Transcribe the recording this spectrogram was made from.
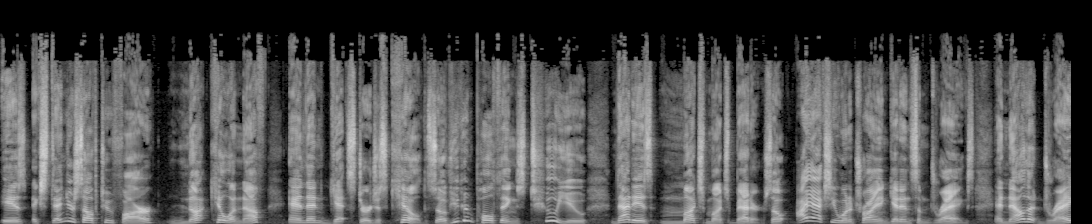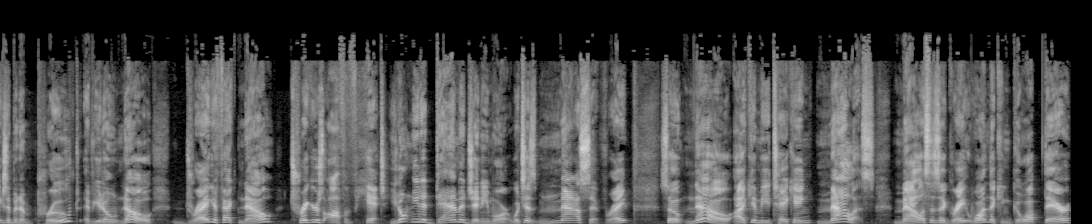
is extend yourself too far, not kill enough, and then get Sturgis killed. So if you can pull things to you, that is much, much better. So I actually want to try and get in some drags. And now that drags have been improved, if you don't know, drag effect now triggers off of hit. You don't need a damage anymore, which is massive, right? So now I can be taking Malice. Malice is a great one that can go up there,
